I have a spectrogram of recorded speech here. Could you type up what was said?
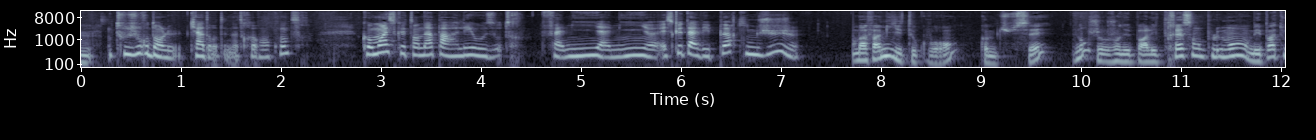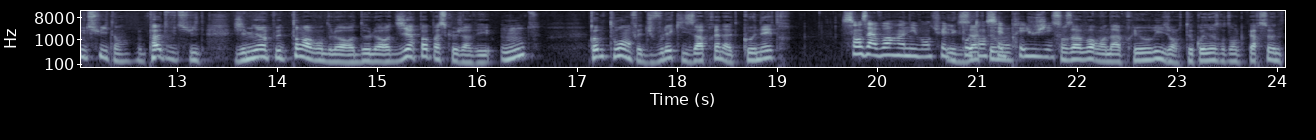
Mm. Toujours dans le cadre de notre rencontre, comment est-ce que t'en as parlé aux autres? Famille, amis euh, Est-ce que t'avais peur qu'ils me jugent? Ma famille est au courant, comme tu sais. Non, j'en ai parlé très simplement, mais pas tout de suite. hein. Pas tout de suite. J'ai mis un peu de temps avant de leur, de leur dire, pas parce que j'avais honte. Comme toi, en fait, je voulais qu'ils apprennent à te connaître sans avoir un éventuel Exactement. potentiel préjugé sans avoir un a priori, genre te connaître en tant que personne.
